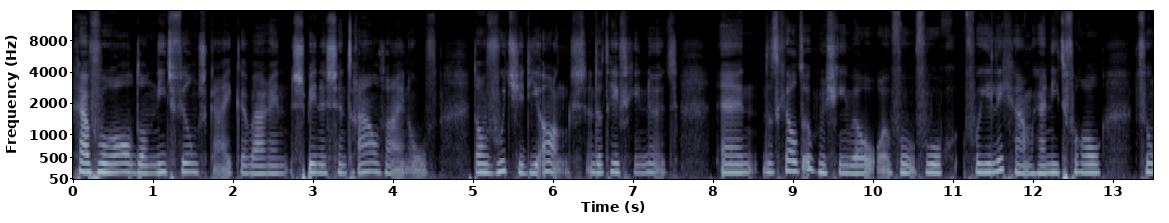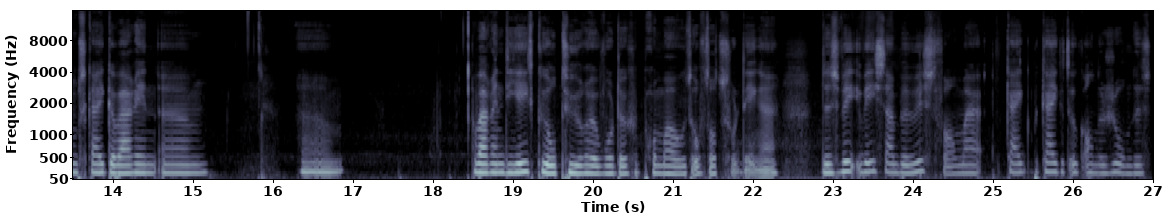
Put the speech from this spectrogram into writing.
Ga vooral dan niet films kijken waarin spinnen centraal zijn. Of dan voed je die angst. En dat heeft geen nut. En dat geldt ook misschien wel eh, voor, voor, voor je lichaam. Ga niet vooral films kijken waarin, um, um, waarin dieetculturen worden gepromoot of dat soort dingen. Dus wees daar bewust van. Maar kijk, bekijk het ook andersom. Dus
